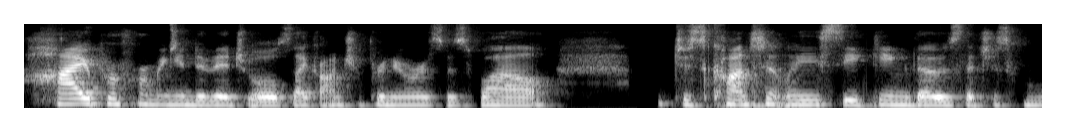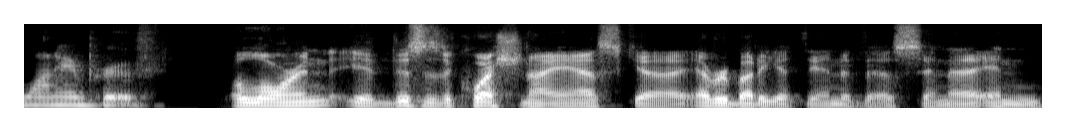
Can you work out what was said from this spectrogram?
high performing individuals like entrepreneurs as well, just constantly seeking those that just want to improve. Well, Lauren, it, this is a question I ask uh, everybody at the end of this, and uh, and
